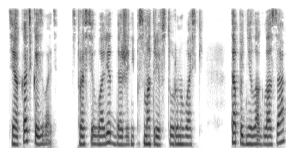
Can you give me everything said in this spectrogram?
«Тебя Катькой звать?» Спросил Валет, даже не посмотрев в сторону Васьки. Та подняла глаза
